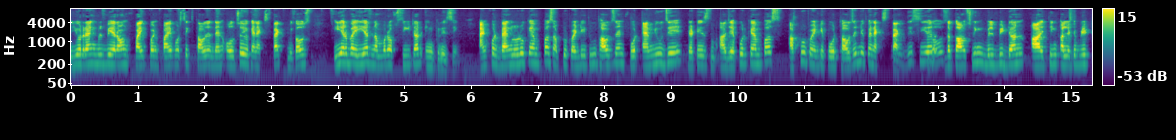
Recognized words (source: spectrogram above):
your rank will be around 5.5 or 6000 then also you can expect because year by year number of seats are increasing. And for Bangalore campus up to 22,000 for MUJ that is uh, Jaipur campus up to 24,000 you can expect this year the counseling will be done I think a little bit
